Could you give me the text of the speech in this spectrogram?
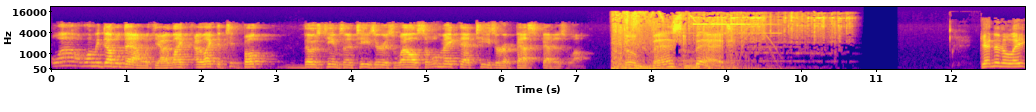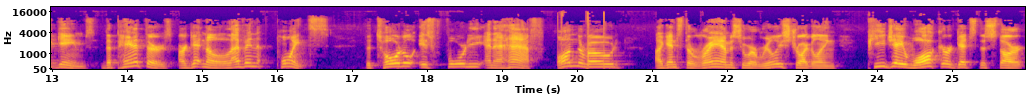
Well, let me double down with you. I like I like the t- both those teams in a teaser as well, so we'll make that teaser a best bet as well. The best bet. Getting to the late games, the Panthers are getting 11 points. The total is 40 and a half on the road against the Rams, who are really struggling. PJ Walker gets the start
